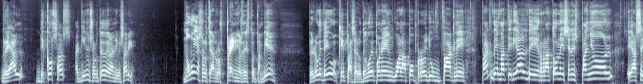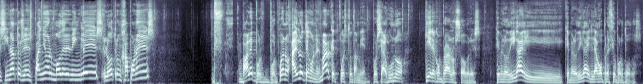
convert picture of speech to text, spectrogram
real de cosas aquí en el sorteo del aniversario. No voy a sortear los premios de esto también. Pero lo que te digo, ¿qué pasa? Lo tengo que poner en Wallapop rollo un pack de pack de material de ratones en español, eh, asesinatos en español, modern en inglés, lo otro en japonés. Vale, pues, pues, bueno, ahí lo tengo en el market puesto también. Por si alguno quiere comprar los sobres. Que me lo diga y. Que me lo diga y le hago precio por todos.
